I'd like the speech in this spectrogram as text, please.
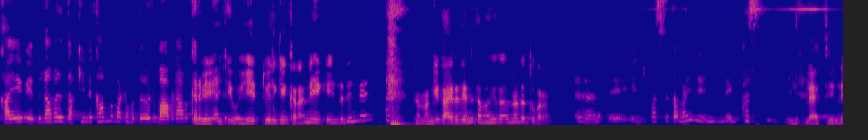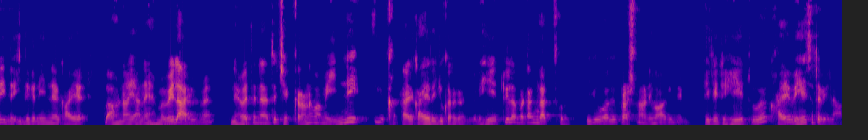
කයේ වේදනාවල් දකින්න කම්ම මට හොඳට භාවනාව කරගෙන යන්න. ඉතින් ඔය හේතු වෙලකින් කරන්නේ ඒක ඉන්න දෙන්නේ නැහැ. තමන්ගේ කයර දෙන්න තමන්ගේ කය නඩත්තු කරන්න. ඊට පස්සේ තමයි මේ නිින්දෙන් පස්සේ. ඒක ලෑස්ති වෙන්න ඉඳගෙන ඉන්න කය භාවනා යන හැම වෙලාවෙම නැවත නැවත චෙක් කරන මම ඉන්නේ කය කය ඍජු කරගන්න කියලා. හේතු වෙලා පටන් ගත්තොත් ඉතින් ඔයගේ ප්‍රශ්න අනිවාර්යයෙන් එනවා. ඒකට හේතුව කය වෙහෙසට වෙලා.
